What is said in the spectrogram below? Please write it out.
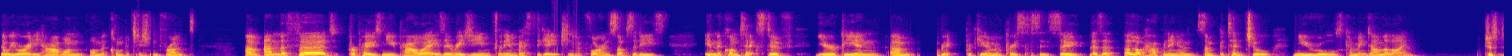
that we already have on, on the competition front. Um, and the third proposed new power is a regime for the investigation of foreign subsidies in the context of European um, public procurement processes. So there's a, a lot happening and some potential new rules coming down the line. Just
